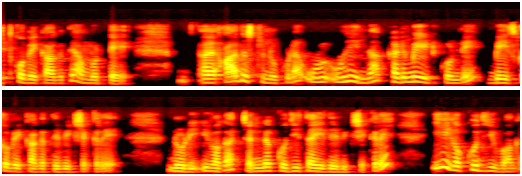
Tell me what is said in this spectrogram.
ಎತ್ಕೋಬೇಕಾಗುತ್ತೆ ಆ ಮೊಟ್ಟೆ. ಆದಷ್ಟು ಕೂಡ ಉರಿನ ಕಡಿಮೆ ಇಟ್ಕೊಂಡೇ ಬೇಯಿಸ್ಕೋಬೇಕಾಗತ್ತೆ ವೀಕ್ಷಕರೇ. ನೋಡಿ, ಇವಾಗ ಚೆನ್ನಾಗಿ ಕುದೀತಾ ಇದೆ ವೀಕ್ಷಕರೇ. ಈಗ ಕುದಿಯುವಾಗ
